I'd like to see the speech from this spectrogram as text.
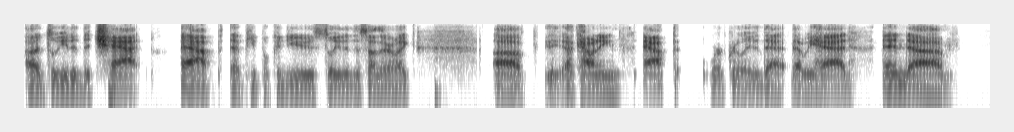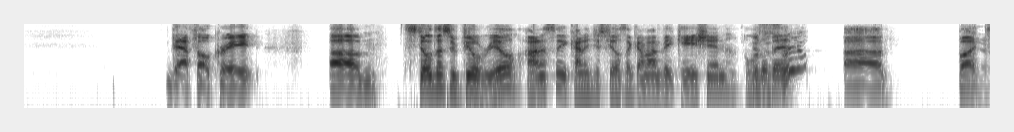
uh, deleted the chat app that people could use, deleted this other like uh accounting app work related that that we had. And uh, that felt great. Um still doesn't feel real, honestly. It kind of just feels like I'm on vacation a little bit. Uh but Yeah.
